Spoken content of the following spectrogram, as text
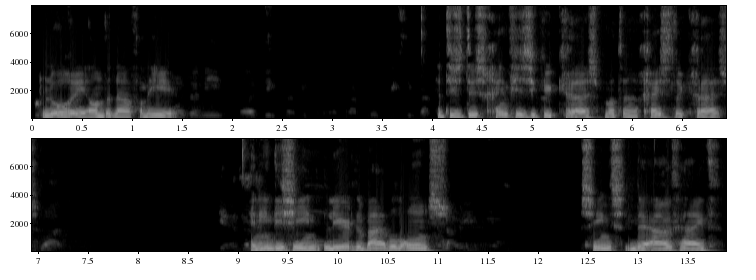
Glorie aan de naam van de Heer. Het is dus geen fysieke kruis, maar een geestelijk kruis. En in die zin leert de Bijbel ons sinds de uitheid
